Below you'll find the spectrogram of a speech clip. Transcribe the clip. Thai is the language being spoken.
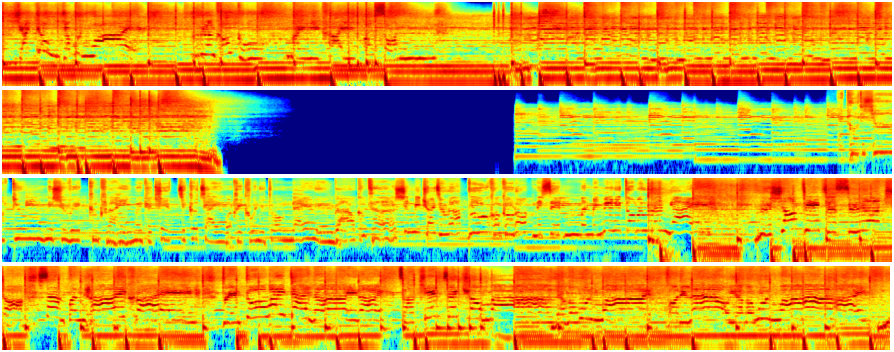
พวกที่ชอบยุ่งในชีวิตของใคร ไม่เคยคิดจะเข้าใจว่าใครควรอยู่ตรงไหนเรื่องราวของเธอ ฉันไม่เคยจะรับรู้ความเคารพในสิทธิ์มันไม่มีในตัวมันหรือไง หรือชอบที่จะเสือกชอบสร้างปัญหาให้ใคร เตรียมตัวไว้ได้เลยหน่อยถ้าคิดจะเข้ามา อย่ามาวุ่นวายพอดีแล้วอย่ามาวุ่นวาย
